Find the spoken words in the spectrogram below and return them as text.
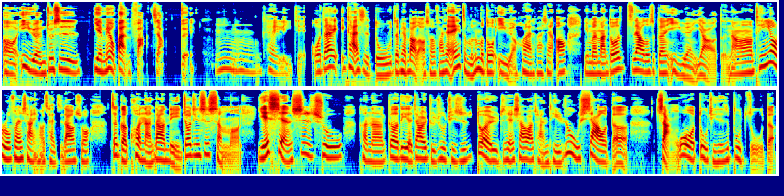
呃，议员就是也没有办法，这样对，嗯，可以理解。我在一开始读这篇报道的时候，发现，哎，怎么那么多议员？后来发现，哦，你们蛮多资料都是跟议员要的。然后听侑如分享以后，才知道说这个困难到底究竟是什么，也显示出可能各地的教育局处其实对于这些校外团体入校的。掌握度其实是不足的。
